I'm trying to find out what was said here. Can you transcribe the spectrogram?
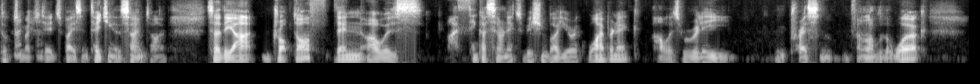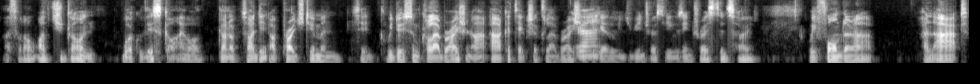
took too much headspace and teaching at the same time. So the art dropped off. Then I was, I think I saw an exhibition by Jurek Wybraniec. I was really impressed and fell in love with the work. I thought oh, I should go and work with this guy. Or gonna, so I did. I approached him and said, "Could we do some collaboration, art architecture collaboration Right. together? Would you be interested?" He was interested, so we formed an art an art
